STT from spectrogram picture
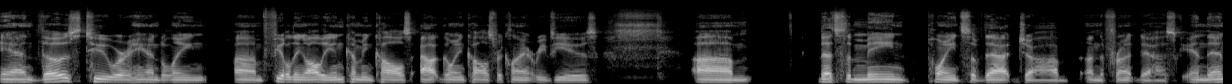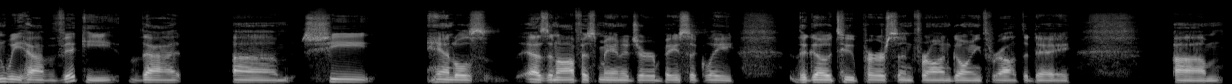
and those two were handling um, fielding all the incoming calls, outgoing calls for client reviews. Um, that's the main points of that job on the front desk, and then we have Vicky that um, she handles as an office manager, basically the go-to person for ongoing throughout the day um,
